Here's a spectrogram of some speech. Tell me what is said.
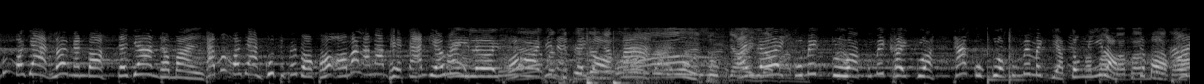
มึงบ่ย่านเลยแม่นบ่จะย่านทำไม ถ้ามึงบ่ย่านกูสิไปบอกพออมาระงับเหตุการณ์เดียวไปนี้เลยพอที่ไหนไปบอกมา เอาสุกใหญ่ไปเลย กูไม่กลัว กูไม่เคยกลัว ถ้ากูกลัวกูไม่มาเหยียบตรงนี้หรอก กูจะบอกให้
